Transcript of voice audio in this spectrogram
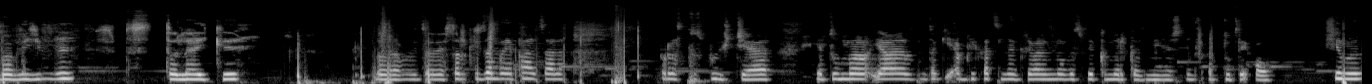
bawimy, to, to lajky. Dobra, widzowie, sorki za moje palce, ale po prostu spójrzcie. Ja tu ma, ja na takiej aplikacji nagrywam mogę sobie kamerkę zmieniać, na przykład tutaj, o. Siema. E,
